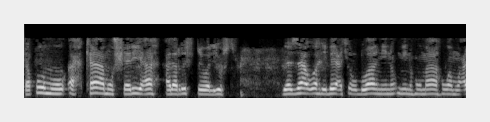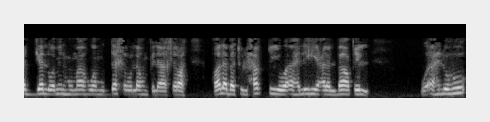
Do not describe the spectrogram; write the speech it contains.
تقوم أحكام الشريعة على الرفق واليسر. جزاء أهل بيعة رضوان منه ما هو معجل ومنه ما هو مدخر لهم في الآخرة. غلبة الحق وأهله على الباطل. وأهله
